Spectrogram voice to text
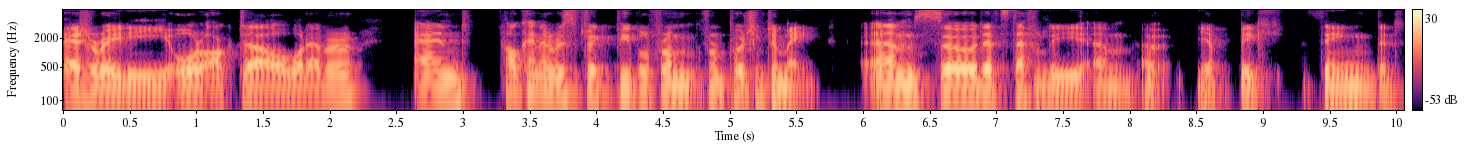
Azure AD or Okta or whatever. And how can I restrict people from from pushing to main? Um, so that's definitely um, a yeah big thing that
